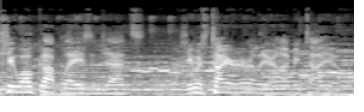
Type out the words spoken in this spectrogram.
She woke up, ladies and gents. She was tired earlier, let me tell you.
